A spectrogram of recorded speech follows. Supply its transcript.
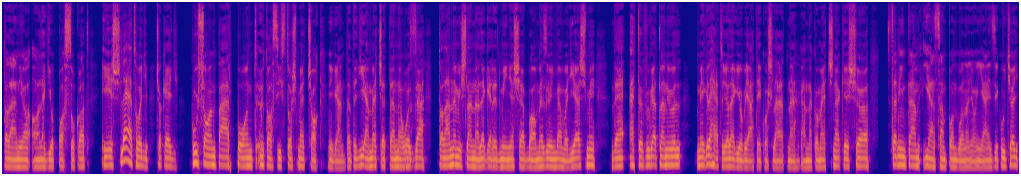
találni a, a legjobb passzokat, és lehet, hogy csak egy 20 pár pont, 5 asszisztos meccs csak, igen. Tehát egy ilyen meccset tenne hozzá, talán nem is lenne a legeredményesebb a mezőnyben, vagy ilyesmi, de ettől függetlenül még lehet, hogy a legjobb játékos lehetne ennek a meccsnek, és uh, szerintem ilyen szempontból nagyon hiányzik. Úgyhogy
